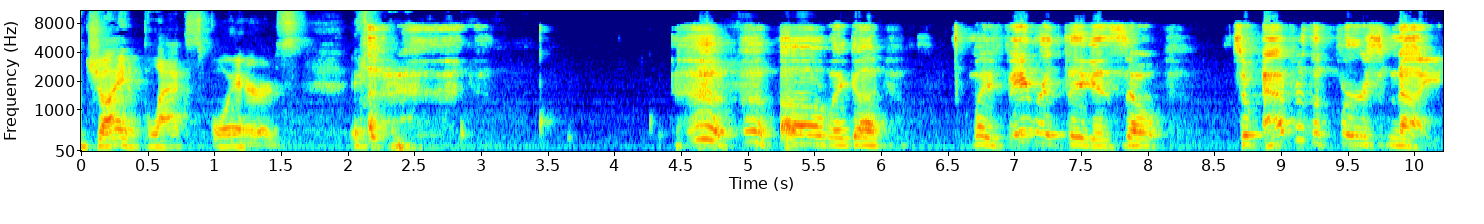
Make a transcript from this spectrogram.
giant black squares. oh my god! My favorite thing is so. So after the first night,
